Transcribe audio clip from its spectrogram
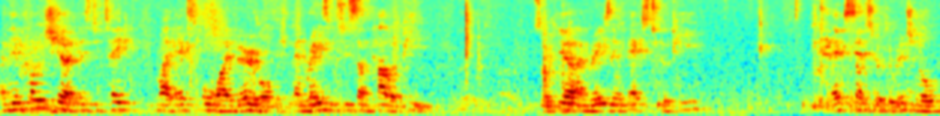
And the approach here is to take my x or y variable and raise it to some power p. So here I'm raising x to the p, x subscript original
